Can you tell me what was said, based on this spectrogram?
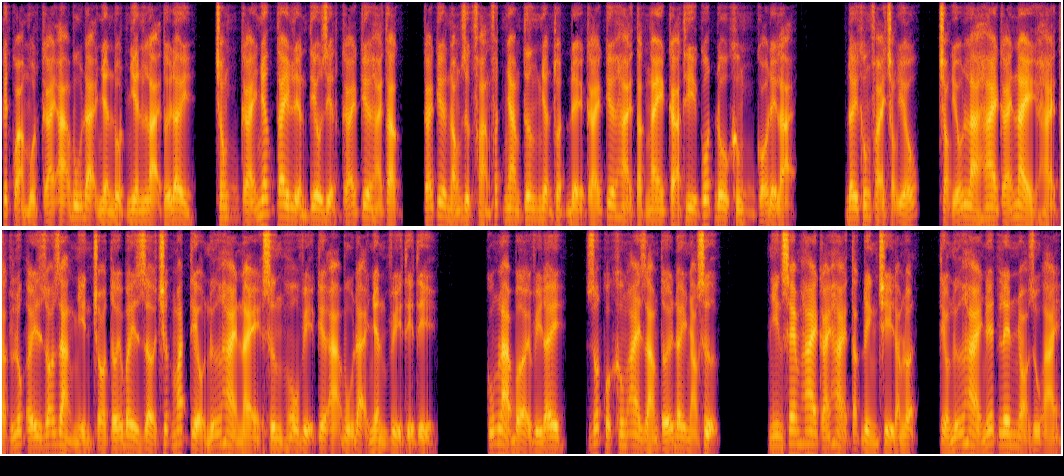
kết quả một cái ạ bu đại nhân đột nhiên lại tới đây, trong cái nhấc tay liền tiêu diệt cái kia hải tặc, cái kia nóng rực phảng phất nham tương nhận thuật để cái kia hải tặc ngay cả thi cốt đô không có để lại. Đây không phải trọng yếu trọng yếu là hai cái này hải tặc lúc ấy rõ ràng nhìn cho tới bây giờ trước mắt tiểu nữ hải này xưng hô vị kia ạ bù đại nhân vì tỷ tỷ. Cũng là bởi vì đây, rốt cuộc không ai dám tới đây náo sự. Nhìn xem hai cái hải tặc đình chỉ đàm luận, tiểu nữ hải nết lên nhỏ dù ải,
